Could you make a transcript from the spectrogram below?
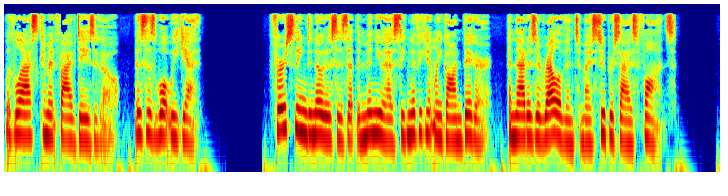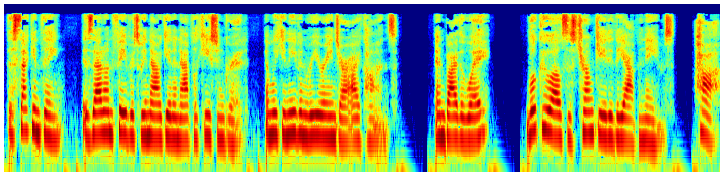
with last commit 5 days ago, this is what we get. First thing to notice is that the menu has significantly gone bigger, and that is irrelevant to my supersized fonts. The second thing, is that on favorites we now get an application grid, and we can even rearrange our icons. And by the way, look who else has truncated the app names, ha!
